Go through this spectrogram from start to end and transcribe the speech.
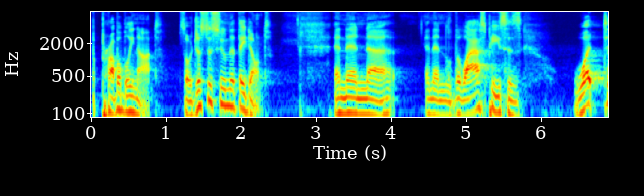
but probably not. So just assume that they don't. And then, uh, and then the last piece is what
